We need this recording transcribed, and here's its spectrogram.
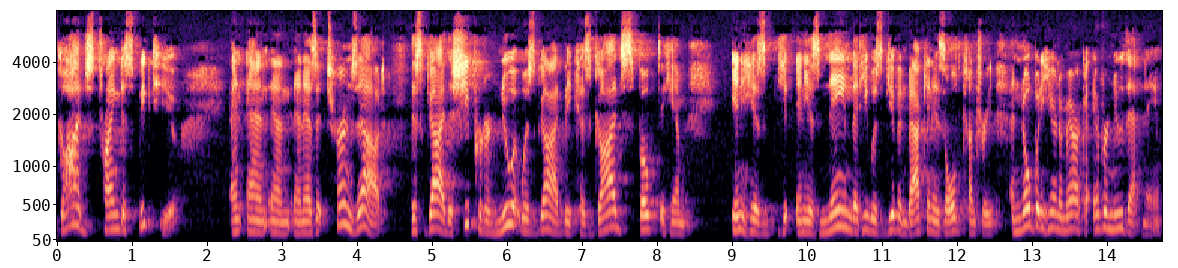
God's trying to speak to you. And, and, and, and as it turns out, this guy, the sheepherder, knew it was God because God spoke to him in his, in his name that he was given back in his old country, and nobody here in America ever knew that name.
